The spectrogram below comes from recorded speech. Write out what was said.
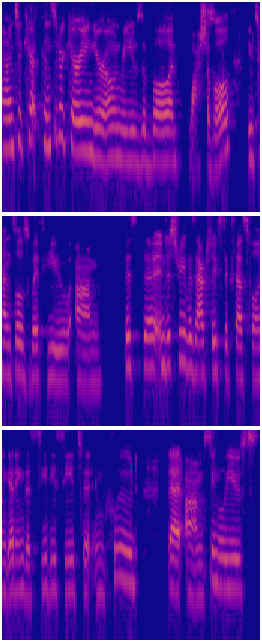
and to ca consider carrying your own reusable and washable utensils with you. Um, this, the industry was actually successful in getting the CDC to include that um, single-use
